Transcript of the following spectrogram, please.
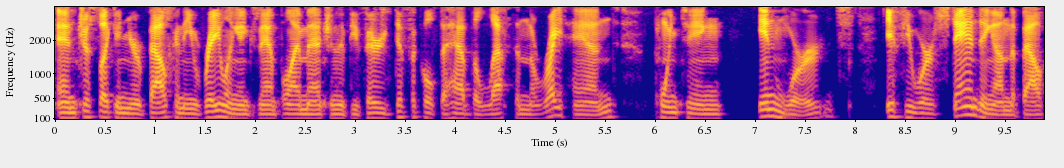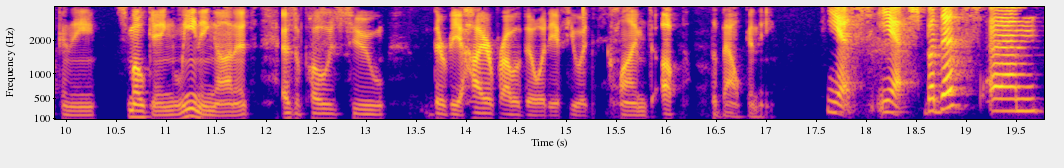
And just like in your balcony railing example, I imagine it'd be very difficult to have the left and the right hand pointing inwards if you were standing on the balcony smoking, leaning on it, as opposed to there'd be a higher probability if you had climbed up the balcony. Yes, yes, but that's um,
